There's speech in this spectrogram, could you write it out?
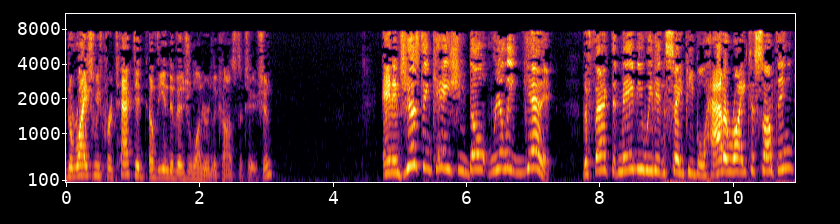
the rights we've protected of the individual under the Constitution. And in just in case you don't really get it, the fact that maybe we didn't say people had a right to something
